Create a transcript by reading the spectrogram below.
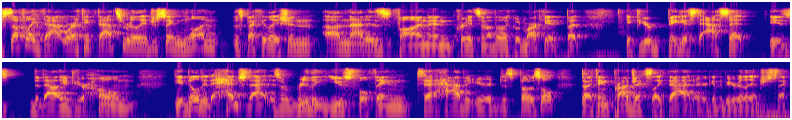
stuff like that where i think that's really interesting. One the speculation on that is fun and creates another liquid market but if your biggest asset is the value of your home the ability to hedge that is a really useful thing to have at your disposal. So i think projects like that are going to be really interesting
